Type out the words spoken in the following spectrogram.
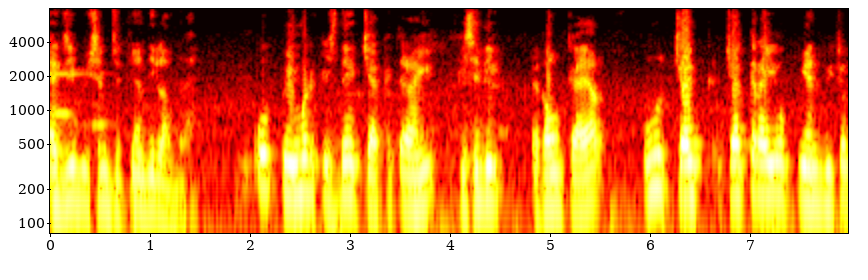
ਐਗਜ਼ੀਬਿਸ਼ਨ ਜੁੱਤੀਆਂ ਦੀ ਲਾਉਂਦਾ ਹੈ। ਉਹ ਪੇਮੈਂਟ ਕਿਸ ਦੇ ਚੈੱਕ ਚ ਰਾਹੀਂ ਕਿਸੇ ਦੀ ਅਕਾਊਂਟ ਚ ਆਇਆ ਉਹਨੂੰ ਚੈੱਕ ਚੈੱਕ ਕਰਾਈ ਉਹ ਪੀਐਨਬੀ ਚੋਂ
